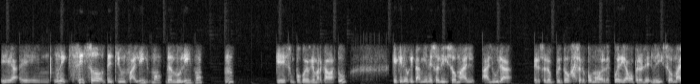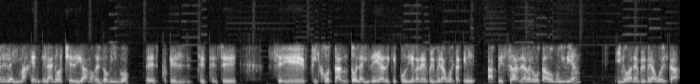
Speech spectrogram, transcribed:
un exceso de triunfalismo del lulismo, que es un poco lo que marcabas tú, que creo que también eso le hizo mal a Lula pero eso lo, en todo caso lo podemos ver después, digamos, pero le, hizo mal en la imagen de la noche, digamos, del domingo, ¿ves? Porque se, se, se fijó tanto la idea de que podía ganar en primera vuelta que a pesar de haber votado muy bien y no ganar en primera vuelta,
